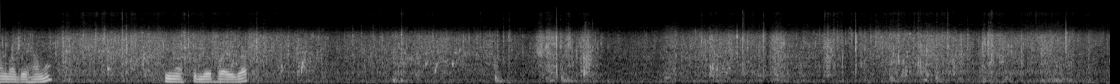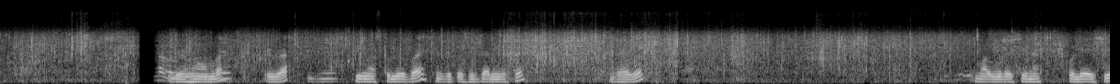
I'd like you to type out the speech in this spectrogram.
আমরা দেখামো। কি মাছ তুলে পাইবার দেখো আমরা এবার কি মাছ তুলে পাই যে কচি টানি আছে। দেখা যাক। মাগুর এসে না ফলে এসে।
